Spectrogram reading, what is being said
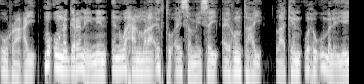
uu raacay. Ma uuna garanaynin in waxaan malaa'igtu ay samaysay ay run tahay laakiin wuxuu u maleeyey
